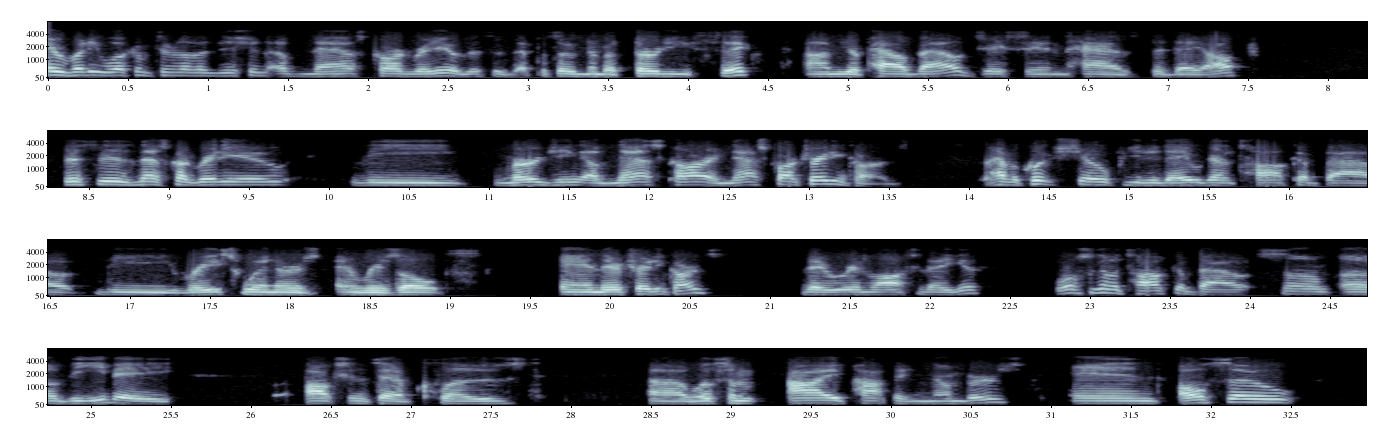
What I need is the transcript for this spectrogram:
Hey, everybody, welcome to another edition of NASCAR Radio. This is episode number 36. I'm your pal Val. Jason has the day off. This is NASCAR Radio, the merging of NASCAR and NASCAR trading cards. I have a quick show for you today. We're going to talk about the race winners and results and their trading cards. They were in Las Vegas. We're also going to talk about some of the eBay auctions that have closed with some eye popping numbers. And also,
